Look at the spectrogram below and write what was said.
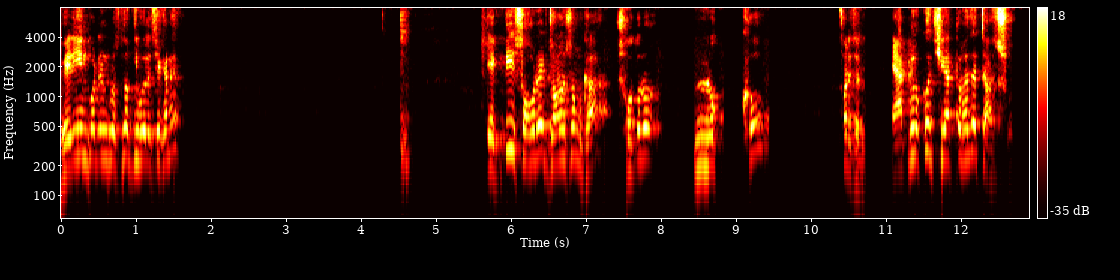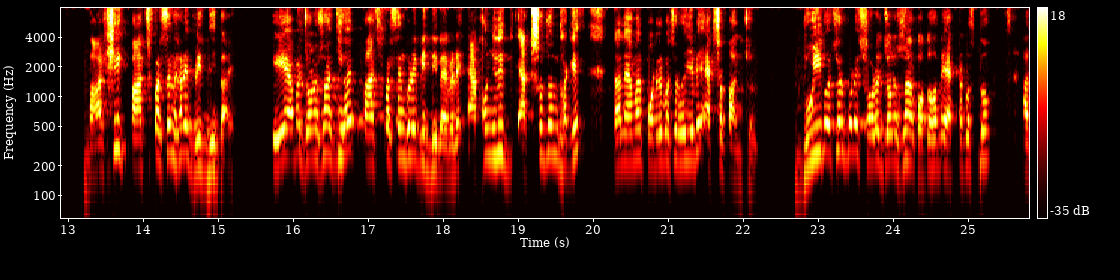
ভেরি ইম্পর্টেন্ট প্রশ্ন, কি বলেছে এখানে? একটি শহরের জনসংখ্যা সতেরো লক্ষ সরি সরি এক লক্ষ ছিয়াত্তর হাজার চারশো। বার্ষিক পাঁচ পার্সেন্ট হারে বৃদ্ধি পায়। এ আবার জনসংখ্যা কি হয়? পাঁচ পার্সেন্ট করে বৃদ্ধি পায়। মানে এখন যদি একশো জন থাকে, তাহলে আমার পরের বছর হয়ে যাবে একশো পাঁচ জন। দুই বছর পরে শহরের জনসংখ্যা কত হবে? একটা প্রশ্ন। আর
